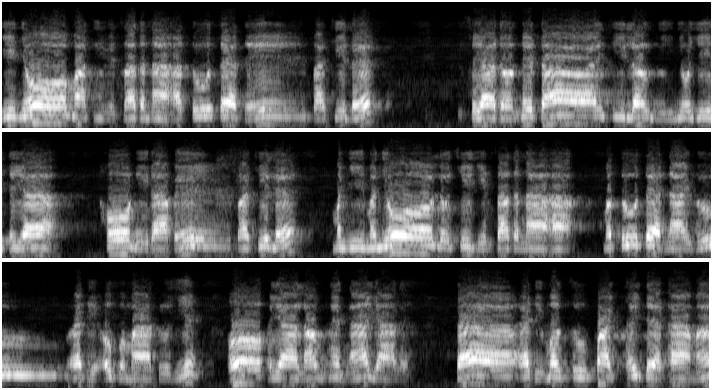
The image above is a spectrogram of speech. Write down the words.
ညီညွတ်မှဒီသာသနာအတူတက်တယ်ပါကြည့်လေဆရာတော်နှစ်တိုင်းစီလုံးညီညွတ်ရေးတရားဟောနေတာပဲပါကြည့်လေမညီမညွတ်လို့ရှိရင်သာသနာဟာမတူတက်နိုင်ဘူးအဲ့ဒီဥပမာဆိုရင်ဩဘုရားလောင်းငှက်900တဲ့ဒါအဲ့ဒီမောက်စုပိုက်ထိတ်တဲ့အခါမှာ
